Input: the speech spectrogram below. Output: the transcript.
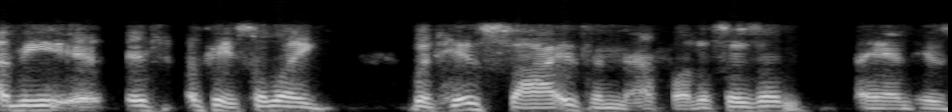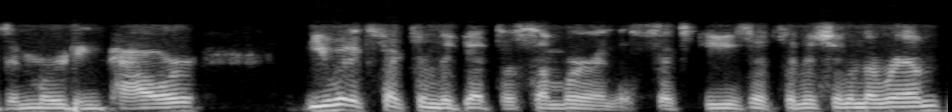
I mean, if okay, so like with his size and athleticism and his emerging power, you would expect him to get to somewhere in the 60s at finishing in the rim.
